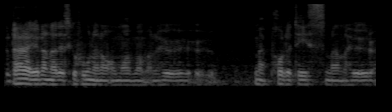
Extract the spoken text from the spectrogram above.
där är ju den där diskussionen om, om, om hur, med politismen, hur,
